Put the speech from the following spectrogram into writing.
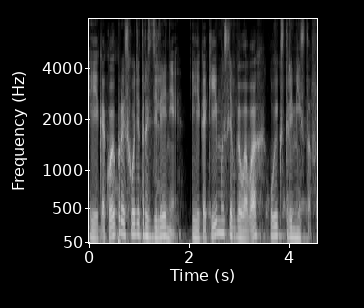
И какое происходит разделение, и какие мысли в головах у экстремистов.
